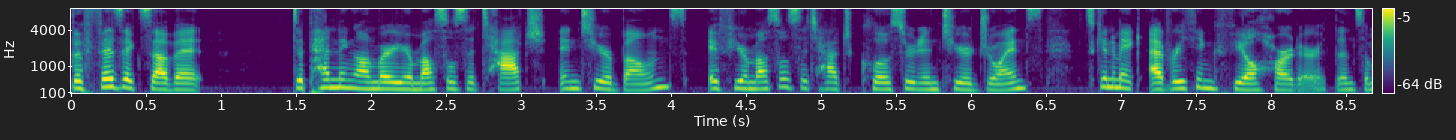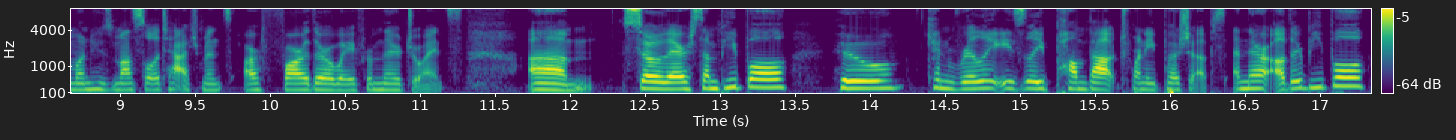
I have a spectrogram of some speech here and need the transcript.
the physics of it depending on where your muscles attach into your bones, if your muscles attach closer into your joints, it's going to make everything feel harder than someone whose muscle attachments are farther away from their joints. Um, so there are some people who can really easily pump out 20 push ups, and there are other people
